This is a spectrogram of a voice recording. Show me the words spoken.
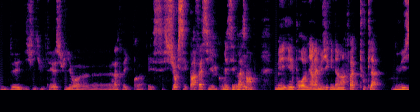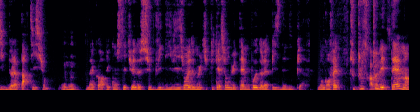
des difficultés à suivre euh, l'intrigue, quoi. Et c'est sûr que c'est pas facile, quoi. Mais c'est pas simple. Mais et pour revenir à la musique, une dernière fois, toute la musique de la partition, Mhm. d'accord, est constituée de subdivision et de multiplication du tempo de la piste d'Edith Piaf. Donc en fait, tout- tous- tous les thèmes,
